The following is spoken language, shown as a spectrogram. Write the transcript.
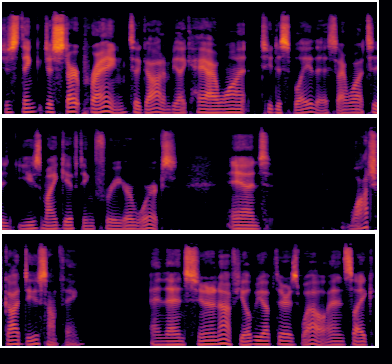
just think just start praying to God and be like, "Hey, I want to display this. I want to use my gifting for your works." And watch God do something. And then soon enough, you'll be up there as well. And it's like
